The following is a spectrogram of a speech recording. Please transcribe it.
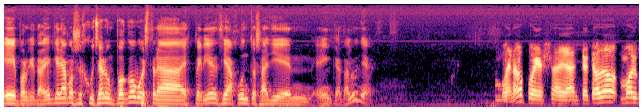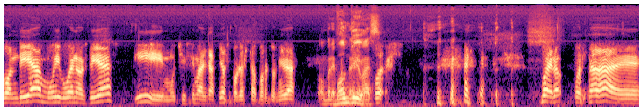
eh, porque también queríamos escuchar un poco vuestra experiencia juntos allí en, en Cataluña. Bueno, pues eh, ante todo, muy buen día, muy buenos días y muchísimas gracias por esta oportunidad. Hombre, faltaría día. más. Pues, bueno, pues nada, eh,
